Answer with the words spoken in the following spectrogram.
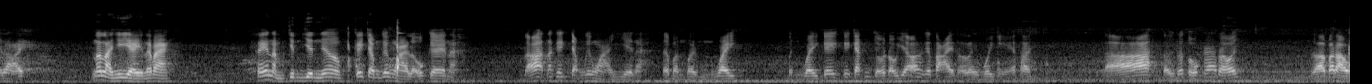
Rồi. Nó là như vậy nè bạn. Thấy nằm chinh dinh nhớ không? Cái trong cái ngoài là ok nè. Đó nó cái trong cái ngoài như vậy nè. Để mình mình quay mình quay cái cái cánh chỗ đổ gió cái tay rồi quay nhẹ thôi. Đó tự nó tuột ra rồi. Rồi bắt đầu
